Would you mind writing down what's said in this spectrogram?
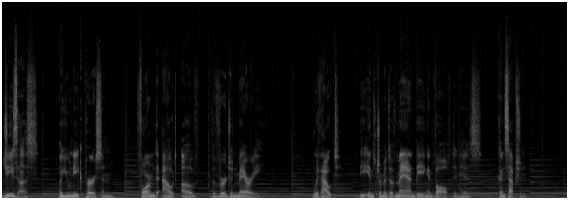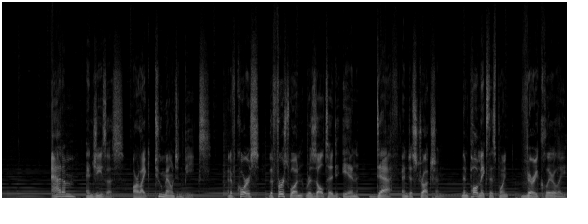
Jesus, a unique person formed out of the Virgin Mary without the instrument of man being involved in his conception. Adam and Jesus are like two mountain peaks. And of course, the first one resulted in death and destruction. And Paul makes this point very clearly.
